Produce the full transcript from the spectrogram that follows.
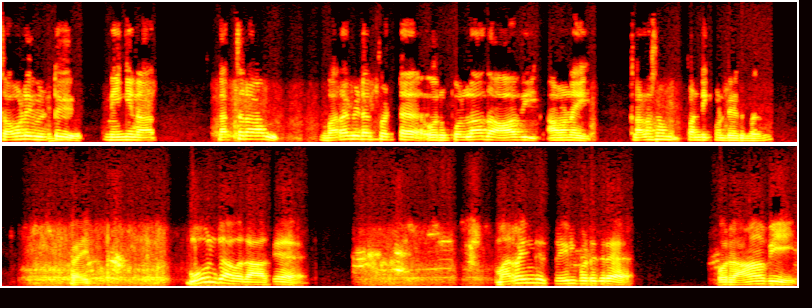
சவுலை விட்டு நீங்கினார். கர்த்தரால் வரவிடப்பட்ட ஒரு பொல்லாத ஆவி அவனை கலகம் பண்ணி கொண்டிருந்தது. ரைட் மூன்றாவதாக மறைந்து செயல்படுகிற ஒரு ஆவி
